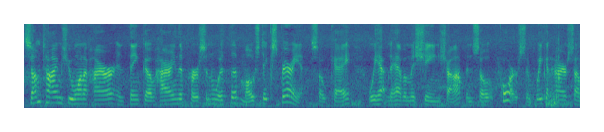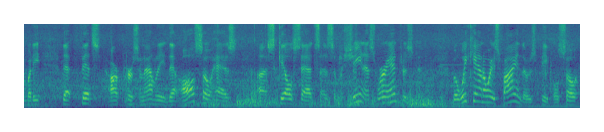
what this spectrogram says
sometimes you want to hire and think of hiring the person with the most experience, okay? We happen to have a machine shop, and so, of course, if we can hire somebody that fits our personality that also has uh, skill sets as a machinist, we're interested. But we can't always find those people, so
